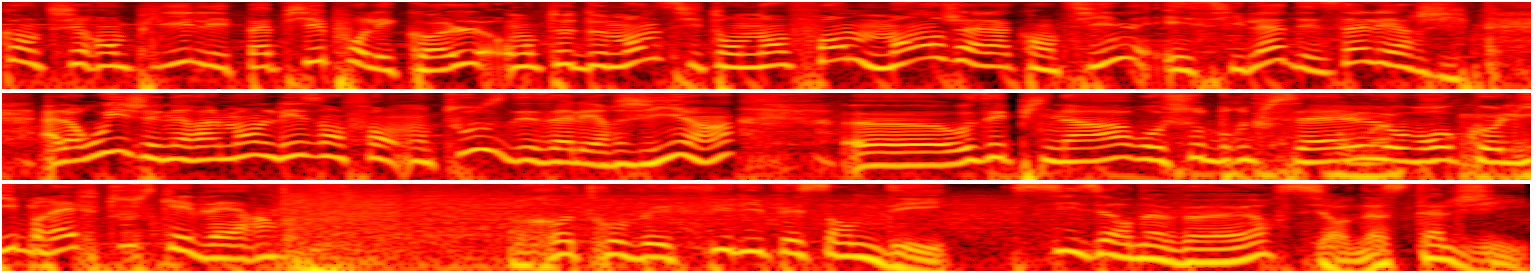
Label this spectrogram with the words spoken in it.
quand tu remplis les papiers pour l'école, on te demande si ton enfant mange à la cantine et s'il a des allergies. Alors oui, généralement, les enfants ont tous des allergies, hein, euh, aux épinards, aux choux de Bruxelles, au brocoli, bref, tout ce qui est vert. Retrouvez Philippe et Sandy. 6h-9h sur Nostalgie.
